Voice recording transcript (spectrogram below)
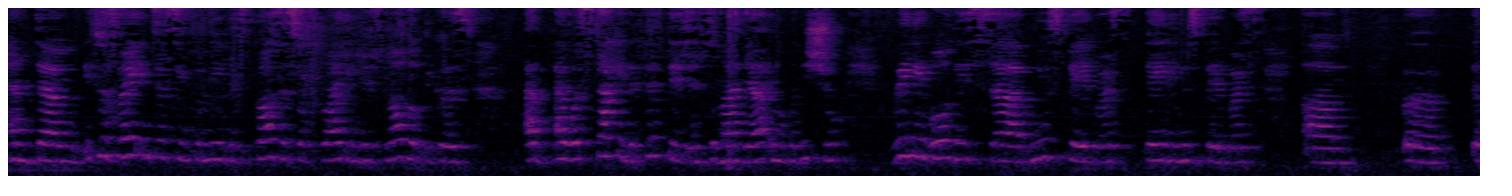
and um, it was very interesting for me this process of writing this novel because I, I was stuck in the 50s in Somalia, in Mogadishu, reading all these uh, newspapers, daily newspapers, um, uh, uh,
